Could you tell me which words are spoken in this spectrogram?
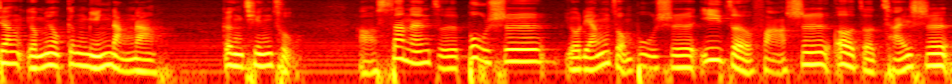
这样有没有更明朗呢？更清楚啊！善男子布施有两种布施，一者法施，二者财施。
